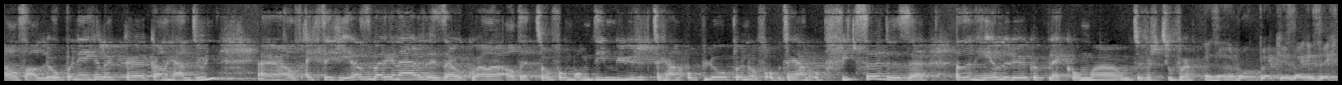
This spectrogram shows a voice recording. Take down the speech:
als al lopen eigenlijk kan gaan doen. Uh, als echte Gerardsbergenaar is dat ook wel uh, altijd tof om, om die muur te gaan oplopen of op, te gaan opfietsen. Dus uh, dat is een hele leuke plek om, om te vertoeven. En zijn er ook plekjes dat je zegt,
